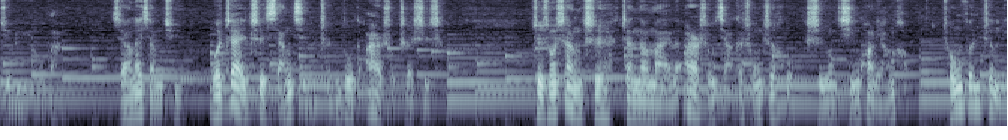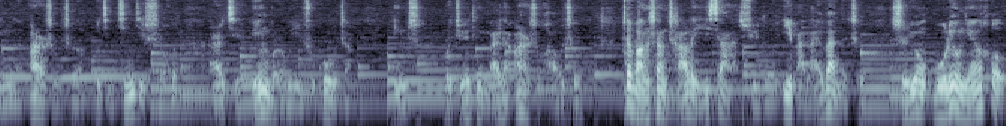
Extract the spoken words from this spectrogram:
去旅游吧？想来想去，我再次想起了成都的二手车市场。自从上次在那买了二手甲壳虫之后，使用情况良好。充分证明了二手车不仅经济实惠，而且并不容易出故障。因此，我决定买辆二手豪车。在网上查了一下，许多一百来万的车，使用五六年后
